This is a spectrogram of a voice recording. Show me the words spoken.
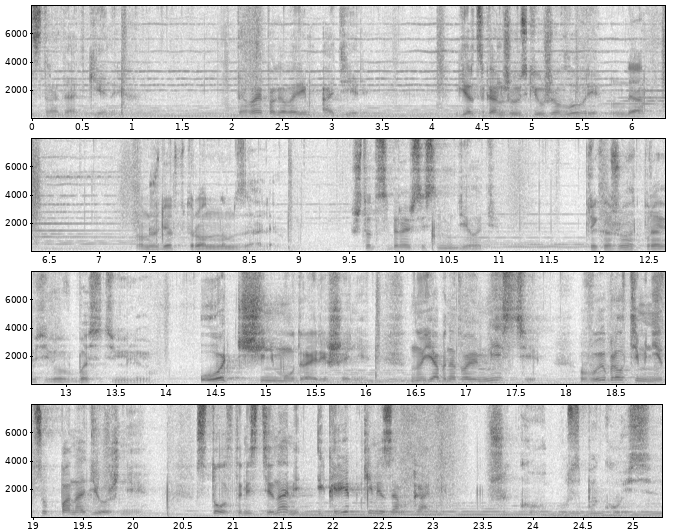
Хватит страдать, Генрих. Давай поговорим о деле. Герцог Анжуйский уже в Лувре? Да. Он ждет в тронном зале. Что ты собираешься с ним делать? Прикажу отправить его в Бастилию. Очень мудрое решение. Но я бы на твоем месте выбрал темницу понадежнее. С толстыми стенами и крепкими замками. Шико, успокойся.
